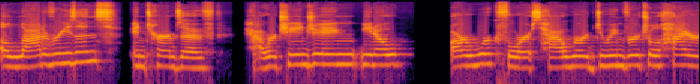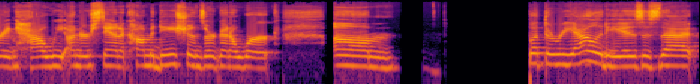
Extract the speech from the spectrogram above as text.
a lot of reasons in terms of how we're changing, you know, our workforce, how we're doing virtual hiring, how we understand accommodations are going to work. Um, but the reality is, is that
